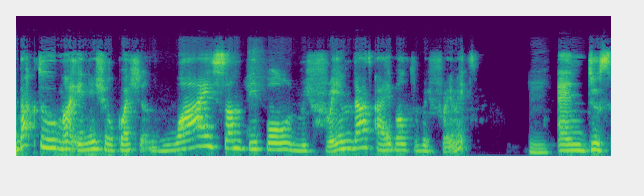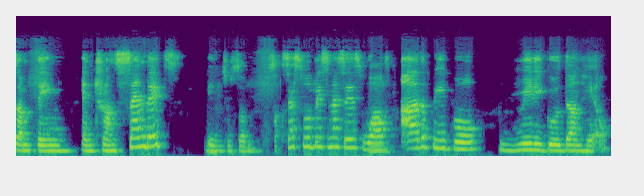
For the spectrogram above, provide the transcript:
back to my initial question why some people reframe that, are able to reframe it mm. and do something and transcend it mm-hmm. into some successful businesses, whilst mm-hmm. other people really go downhill.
